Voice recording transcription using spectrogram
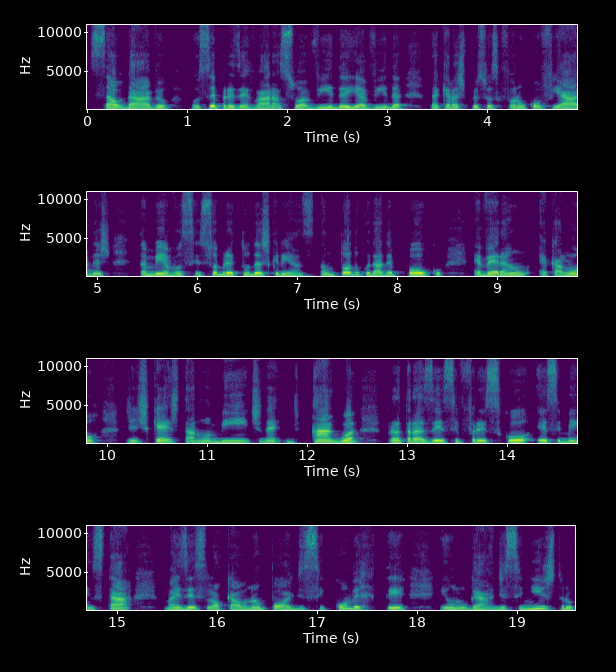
saudável, você preservar a sua vida e a vida daquelas pessoas que foram confiadas também a você, sobretudo as crianças. Então, todo cuidado é pouco, é verão, é calor, a gente quer estar num ambiente né, de água para trazer esse frescor, esse bem-estar, mas esse local não pode se converter em um lugar de sinistro,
